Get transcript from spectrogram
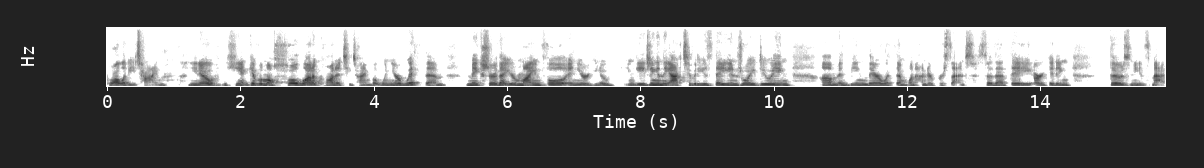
quality time. You know we can't give them a whole lot of quantity time but when you're with them make sure that you're mindful and you're you know engaging in the activities they enjoy doing um, and being there with them 100% so that they are getting those needs met.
